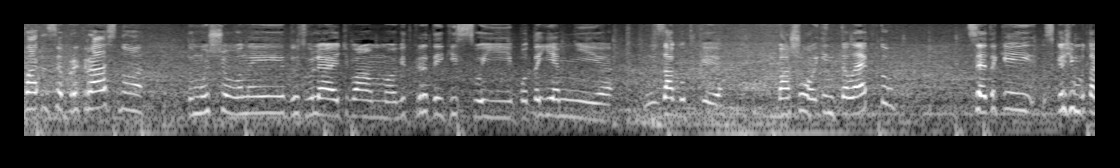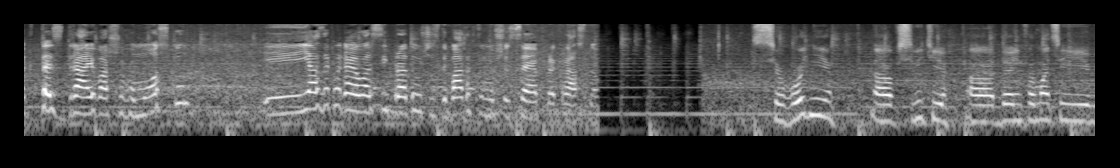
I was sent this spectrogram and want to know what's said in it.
Дебати це прекрасно, тому що вони дозволяють вам відкрити якісь свої потаємні закутки вашого інтелекту. Це такий, скажімо так, тест-драйв вашого мозку. І я закликаю вас всіх брати участь в дебатах, тому що це прекрасно. Сьогодні а, в світі, де інформації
